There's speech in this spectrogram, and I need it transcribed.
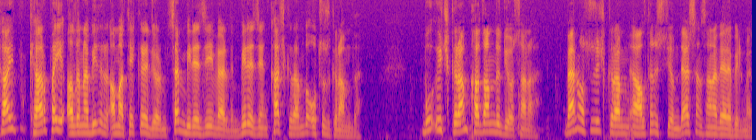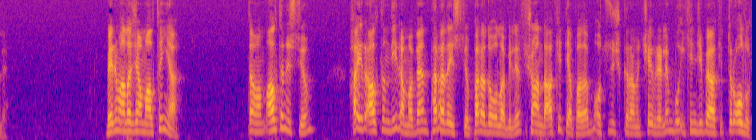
Kayıp, kar payı alınabilir ama tekrar ediyorum sen bileziği verdin. Bileziğin kaç gramdı? 30 gramdı. Bu 3 gram kazandı diyor sana. Ben 33 gram altın istiyorum dersen sana verebilmeli. Benim alacağım altın ya. Tamam altın istiyorum. Hayır altın değil ama ben para da istiyorum. Para da olabilir. Şu anda akit yapalım. 33 gramı çevirelim. Bu ikinci bir akittir olur.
